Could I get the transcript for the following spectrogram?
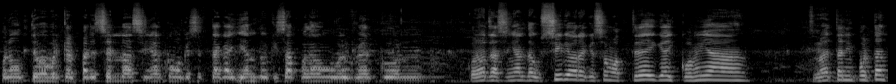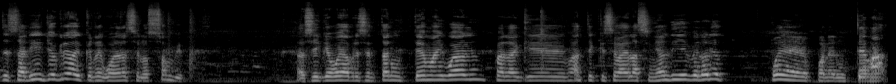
poner un tema porque al parecer la señal como que se está cayendo. Quizás podamos volver con, con otra señal de auxilio ahora que somos tres y que hay comida. No es tan importante salir, yo creo, hay que recuadrarse los zombies. Así que voy a presentar un tema igual para que antes que se vaya la señal DJ Velorio puedes poner un tema.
